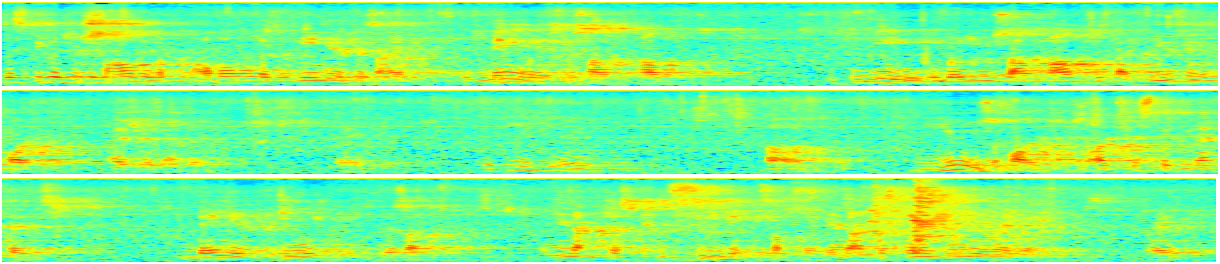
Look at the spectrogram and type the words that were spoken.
just because you're solving a problem doesn't mean you're designing. There's many ways to solve problems. And to me, the way you solve problems is by using art as your method, right? If you can um, use art and artistic methods, then you're doing design. And you're not just conceiving something, you're not just engineering it, right?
